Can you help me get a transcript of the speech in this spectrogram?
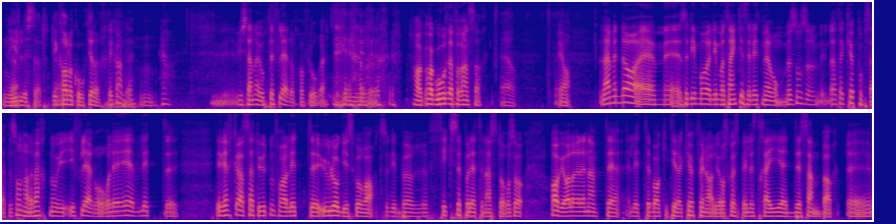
Nydelig sted. De kan jo koke der. De kan det. Mm. Vi- Vi kjenner jo opp til flere fra Florø. Eh, har, har gode referanser. Ja. Ja. Nei, men da um, Så de må, de må tenke seg litt mer om. Men sånn som dette cupoppsettet, sånn har det vært nå i, i flere år. Og det er litt eh, Det virker sett utenfra litt eh, ulogisk og rart, så de bør fikse på det til neste år. Og så har vi allerede nevnt det litt tilbake i tid. at Cupfinale i år skal spilles 3.12. Uh,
